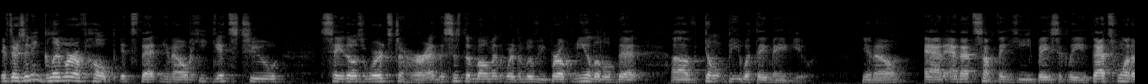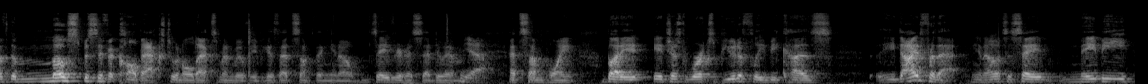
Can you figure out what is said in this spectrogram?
if there's any glimmer of hope, it's that, you know, he gets to say those words to her and this is the moment where the movie broke me a little bit of don't be what they made you you know and and that's something he basically that's one of the most specific callbacks to an old x-men movie because that's something you know xavier has said to him Yeah. at some point but it it just works beautifully because he died for that you know to say maybe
